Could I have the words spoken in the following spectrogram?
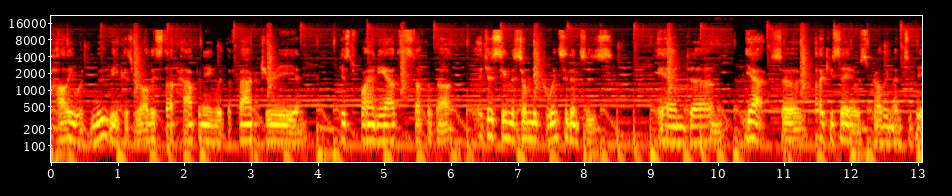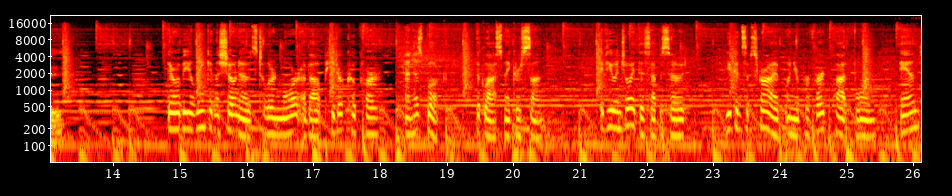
hollywood movie because was all this stuff happening with the factory and just finding out stuff about it just seemed there's so many coincidences. And um, yeah so like you say it was probably meant to be. There will be a link in the show notes to learn more about peter kupfer and his book the Glassmaker's Son. If you enjoyed this episode, you can subscribe on your preferred platform, and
